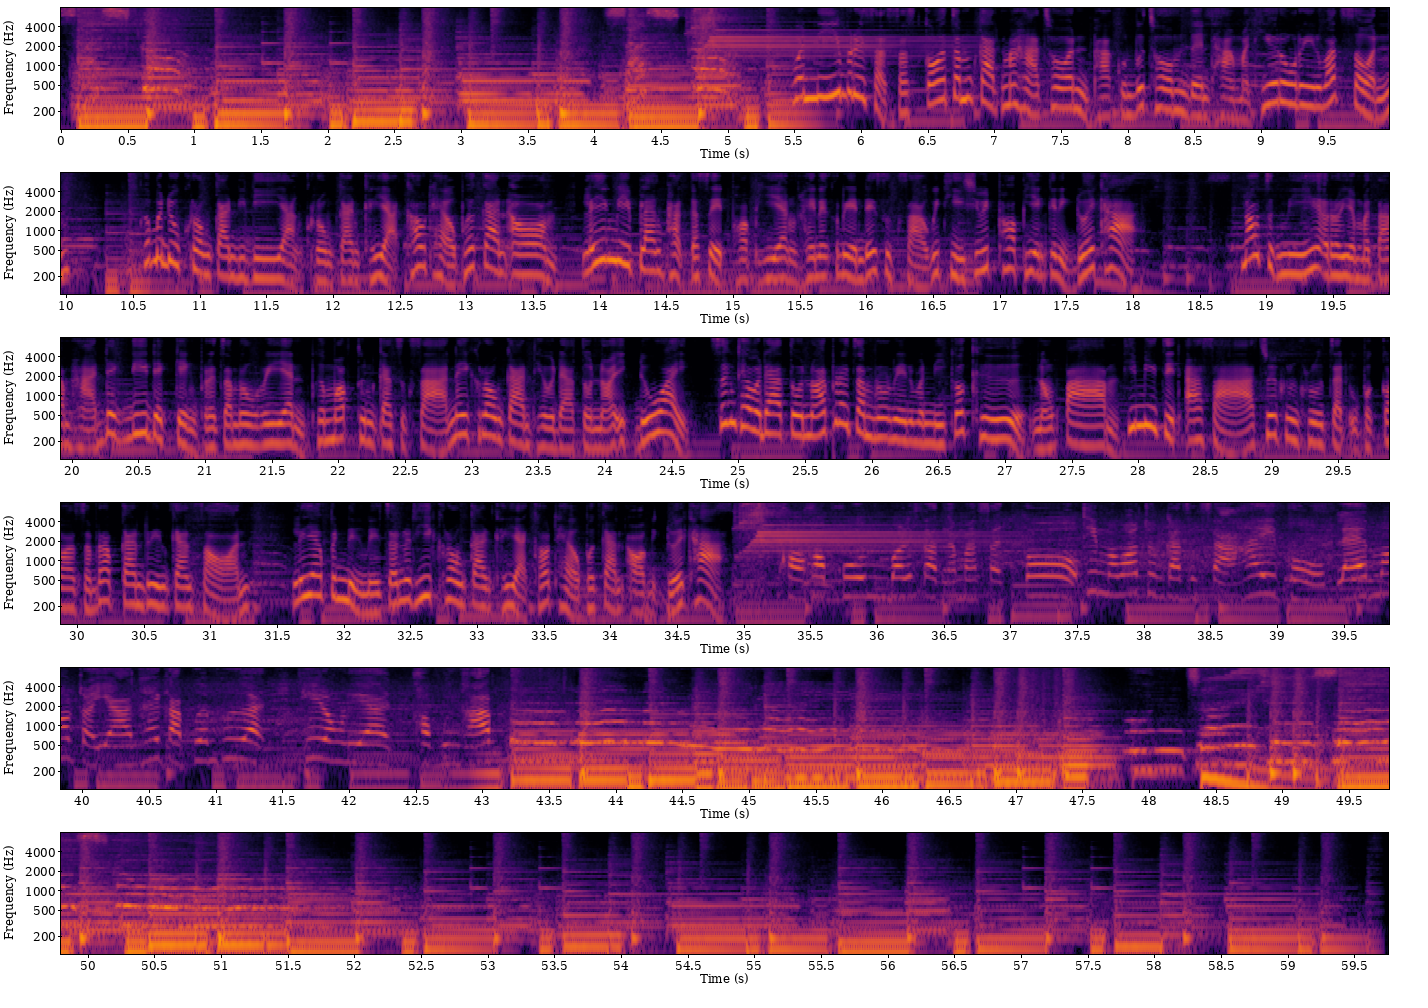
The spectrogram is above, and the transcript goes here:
Sasko. Sasko. วันนี้บริษัทซัสโกจำกัดมหาชน พาคุณผู้ชมเดินทางมาที่โรงเรียนวัดสน เพื่อมาดูโครงการดีๆ อย่างโครงการขยะเข้าแถวเพื่อการออม และยังมีแปลงผักเกษตรพอเพียง ให้นักเรียนได้ศึกษาวิถีชีวิตพอเพียงกันอีกด้วยค่ะ นอกจากนี้เรายังมาตามหาเด็กดีเด็กเก่งประจำโรงเรียน เพื่อมอบทุนการศึกษาในโครงการเทวดาตัวน้อยอีกด้วย ซึ่งเทวดาตัวน้อยประจำโรงเรียนวันนี้ก็คือ น้องปาล์มที่มีจิตอาสาช่วยคุณครูจัดอุปกรณ์สำหรับการเรียนการสอน และยังเป็นหนึ่งในเจ้าหน้าที่โครงการขยะเข้าแถวเพื่อการออมอีกด้วยค่ะขอขอบคุณบริษัทน้ำมันซัตโก้ที่มามอบทุนการศึกษาให้ผม และมอบจักรยานให้กับเพื่อนๆ ที่โรงเรียนขอบคุณครับ to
